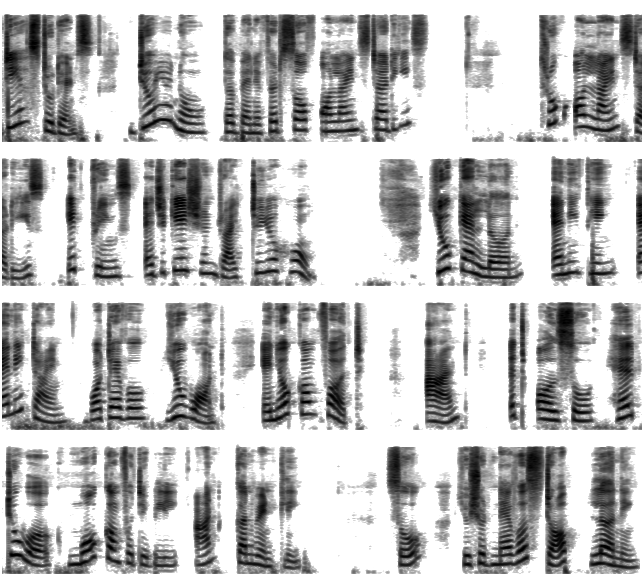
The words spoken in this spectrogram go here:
Dear students, do you know the benefits of online studies? Through online studies, it brings education right to your home. You can learn anything, anytime, whatever you want in your comfort and it also helps to work more comfortably and conveniently. So, you should never stop learning.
